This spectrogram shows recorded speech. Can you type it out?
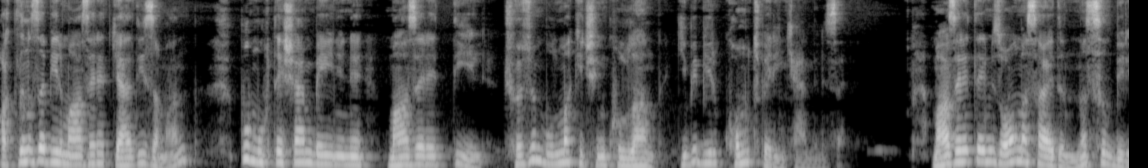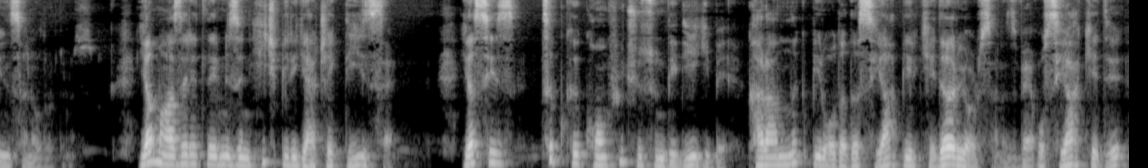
Aklınıza bir mazeret geldiği zaman bu muhteşem beynini mazeret değil, çözüm bulmak için kullan gibi bir komut verin kendinize. Mazeretleriniz olmasaydı nasıl bir insan olurdunuz? Ya mazeretlerinizin hiçbiri gerçek değilse? Ya siz tıpkı Konfüçyüs'ün dediği gibi karanlık bir odada siyah bir kedi arıyorsanız ve o siyah kedi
